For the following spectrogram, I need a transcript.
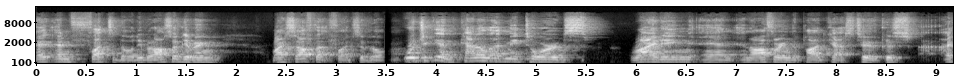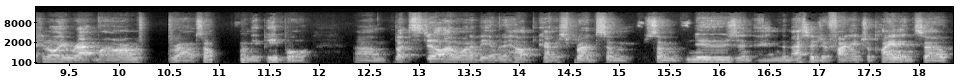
and, and flexibility, but also giving myself that flexibility, which again kind of led me towards writing and, and authoring the podcast too, because I can only wrap my arms around so many people um, but still, I want to be able to help kind of spread some some news and, and the message of financial planning. So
